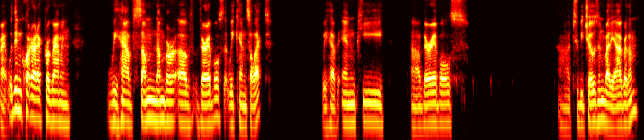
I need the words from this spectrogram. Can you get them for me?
Right, within quadratic programming, we have some number of variables that we can select. We have NP uh, variables uh, to be chosen by the algorithm.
